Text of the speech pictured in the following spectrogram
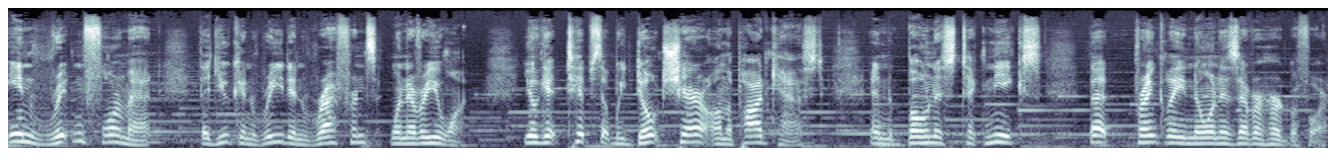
in written format that you can read and reference whenever you want. You'll get tips that we don't share on the podcast and bonus techniques that frankly no one has ever heard before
